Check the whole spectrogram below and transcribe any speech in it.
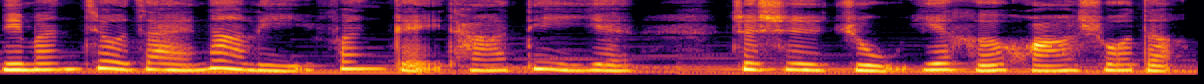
你们就在那里分给他地业。这是主耶和华说的。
